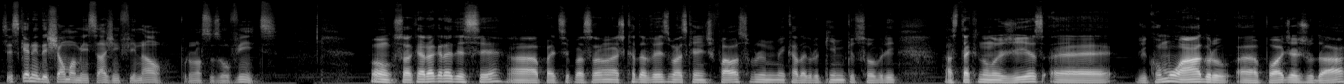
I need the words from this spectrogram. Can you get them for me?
Vocês querem deixar uma mensagem final para os nossos ouvintes? Bom, só quero agradecer a participação. Acho que cada vez mais que a gente fala sobre o mercado agroquímico, sobre as tecnologias, é, de como o agro uh, pode ajudar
